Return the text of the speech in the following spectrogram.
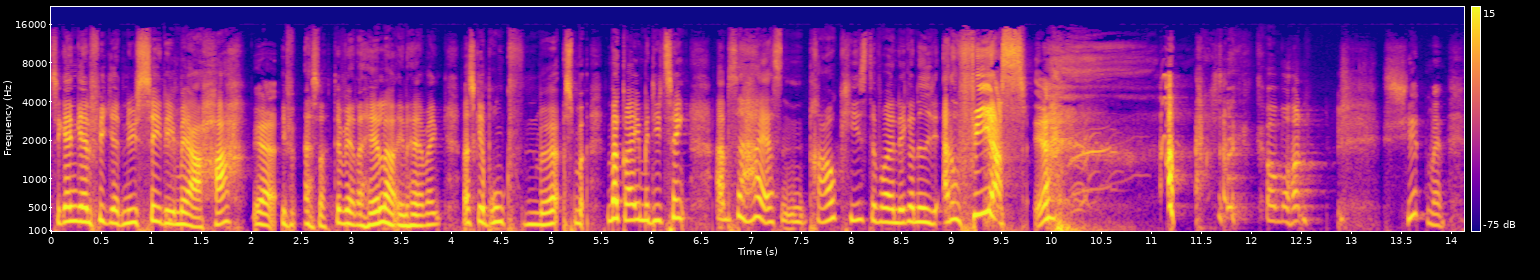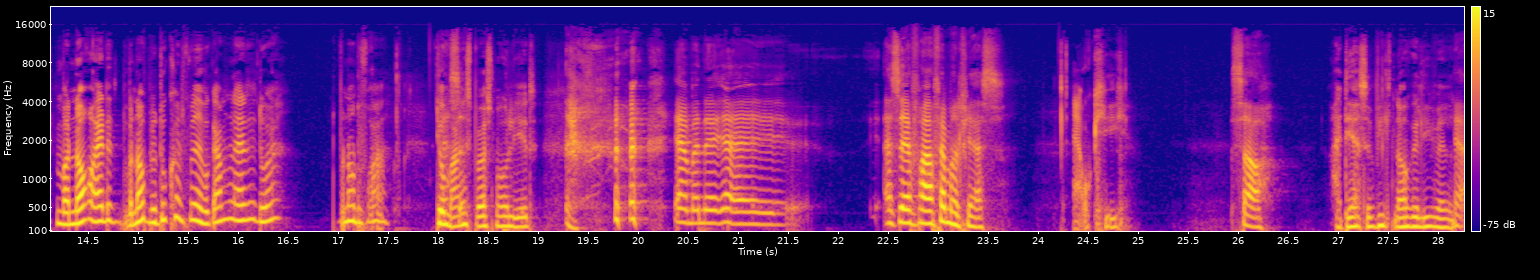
til gengæld fik jeg et nyt CD med aha. ja. Altså, det vil jeg da hellere end her. Hvad skal jeg bruge smør, smør? Hvad gør I med de ting? Jamen, så har jeg sådan en dragkiste, hvor jeg ligger ned i. Er du 80? ja. Come on. Shit, mand. Hvornår, er det, hvornår blev du konfirmeret? Hvor gammel er det, du er? Hvornår er du fra? Det var Altså- mange spørgsmål i et. Jamen, øh, jeg, øh, altså, jeg er fra 75. Ja, okay. Så, Ej, det er så vildt nok alligevel. Ja.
